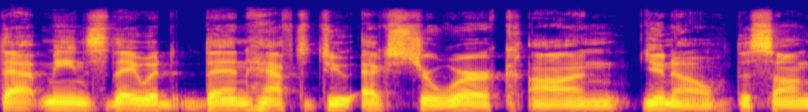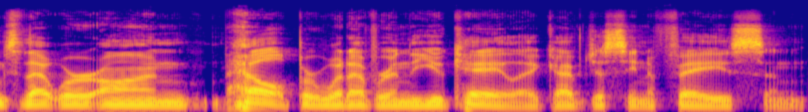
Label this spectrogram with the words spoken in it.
that means they would then have to do extra work on, you know, the songs that were on Help or whatever in the UK. Like I've just seen a face and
